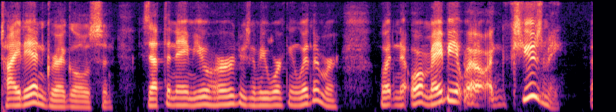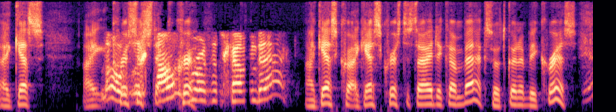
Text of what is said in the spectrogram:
tight end Greg Olsen. Is that the name you heard? Who's going to be working with him, or what? Or maybe, well, excuse me. I guess I No, Chris, is sta- Chris is coming back. I guess I guess Chris decided to come back, so it's going to be Chris. Yeah.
